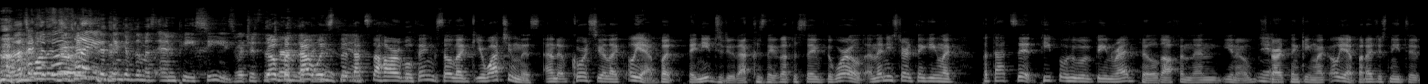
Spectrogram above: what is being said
Well, that's what suppose, it's tempting to think of them as NPCs, which is the No, term but that they was use, the, yeah. that's the horrible thing. So like you're watching this, and of course you're like, oh yeah, but they need to do that because they've got to save the world. And then you start thinking like, but that's it. People who have been red pilled often then you know Yeah. start thinking like, oh yeah, but I just need to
